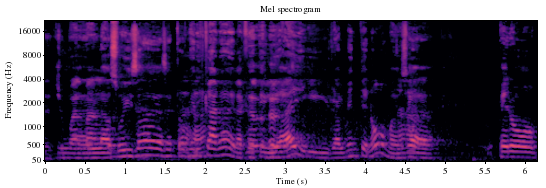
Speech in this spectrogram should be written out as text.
Del La, Suiza centroamericana de la creatividad y, y realmente no, man, o sea, pero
